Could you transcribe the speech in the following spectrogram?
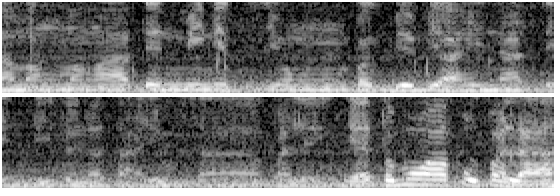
Wala mang mga 10 minutes yung pagbibiyahe natin. Dito na tayo sa palengke. Ito mo po pala,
